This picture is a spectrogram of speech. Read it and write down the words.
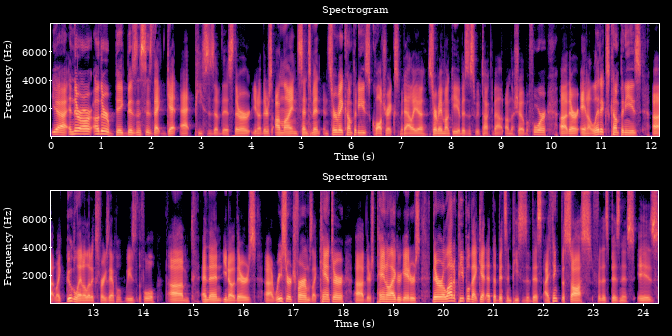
Yeah, and there are other big businesses that get at pieces of this. There are, you know, there's online sentiment and survey companies, Qualtrics, Medallia, SurveyMonkey, a business we've talked about on the show before. Uh, there are analytics companies uh, like Google Analytics, for example. We use the Fool. Um, and then, you know, there's uh, research firms like Kantar. Uh, there's panel aggregators. There are a lot of people that get at the bits and pieces of this. I think the sauce for this business is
